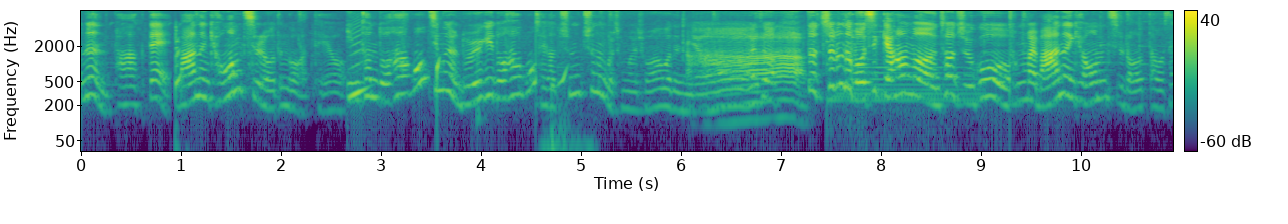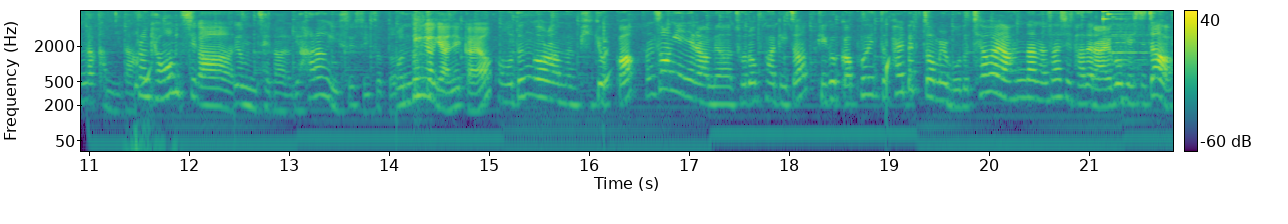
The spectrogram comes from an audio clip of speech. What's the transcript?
저는 방학 때 많은 경험치를 얻은 것 같아요. 인턴도 하고 친구들이랑 놀기도 하고 제가 춤추는 걸 정말 좋아하거든요. 그래서 또 춤도 멋있게 한번 춰주고 정말 많은 경험치를 얻었다고 생각합니다. 그런 경험치가 지금 제가 여기 하랑에 있을 수 있었던 원동력이 아닐까요? 얻은 거라면 비교과? 한성인이라면 졸업하기 전 비교과 포인트 800점을 모두 채워야 한다는 사실 다들 알고 계시죠?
